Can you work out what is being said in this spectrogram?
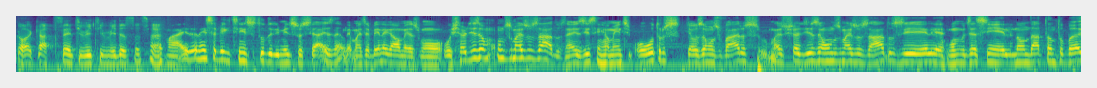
colocar 120 mídias sociais. Mas eu nem sabia que tinha estudo de mídias sociais, né? Mas é bem legal mesmo. O Share This é um dos mais usados, né? Existem realmente outros, já usamos vários, mas o Share This é um dos mais usados e ele, vamos dizer assim, ele não dá tanto bug.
